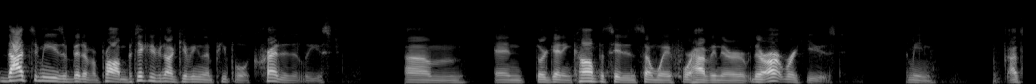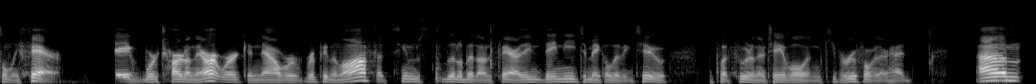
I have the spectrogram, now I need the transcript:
that to me is a bit of a problem, particularly if you're not giving the people credit at least. Um, and they're getting compensated in some way for having their their artwork used. I mean, that's only fair. They worked hard on their artwork, and now we're ripping them off. That seems a little bit unfair. They they need to make a living too put food on their table and keep a roof over their head. Um,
